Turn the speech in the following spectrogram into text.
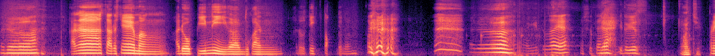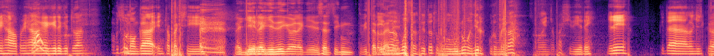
Aduh. Karena seharusnya emang ada opini kan, bukan aduh TikTok gitu. aduh, kayak gitulah ya maksudnya. Ya, itu, guys. Perihal-perihal kayak gitu-gituan. Tuh? Semoga introspeksi. Lagi Diri. lagi nih gue lagi searching Twitter Iya, tadi. bos, yang itu tuh mau gunung anjir, gunung merah. Semoga introspeksi diri. Jadi kita lanjut ke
